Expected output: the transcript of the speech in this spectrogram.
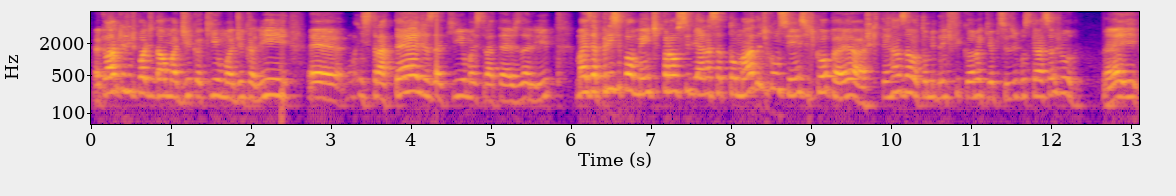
É claro que a gente pode dar uma dica aqui, uma dica ali, é, estratégias aqui, uma estratégia ali, mas é principalmente para auxiliar nessa tomada de consciência de que, opa, eu acho que tem razão, eu estou me identificando aqui, eu preciso de buscar essa ajuda. Né? E,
